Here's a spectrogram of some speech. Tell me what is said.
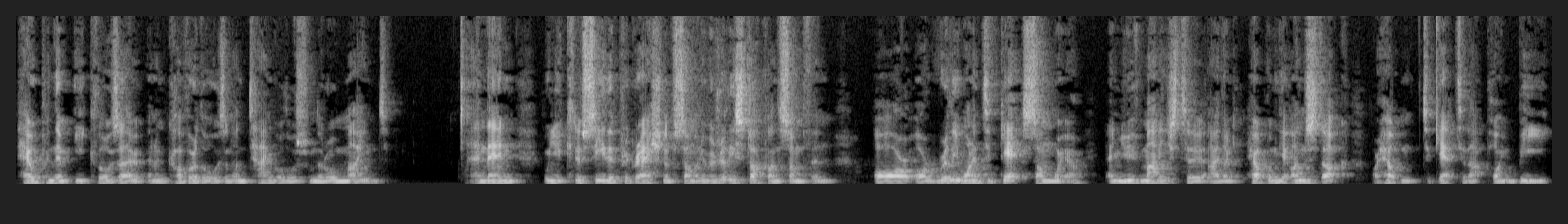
helping them eke those out and uncover those and untangle those from their own mind. And then when you kind of see the progression of someone who was really stuck on something or or really wanted to get somewhere and you've managed to either help them get unstuck or help them to get to that point B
